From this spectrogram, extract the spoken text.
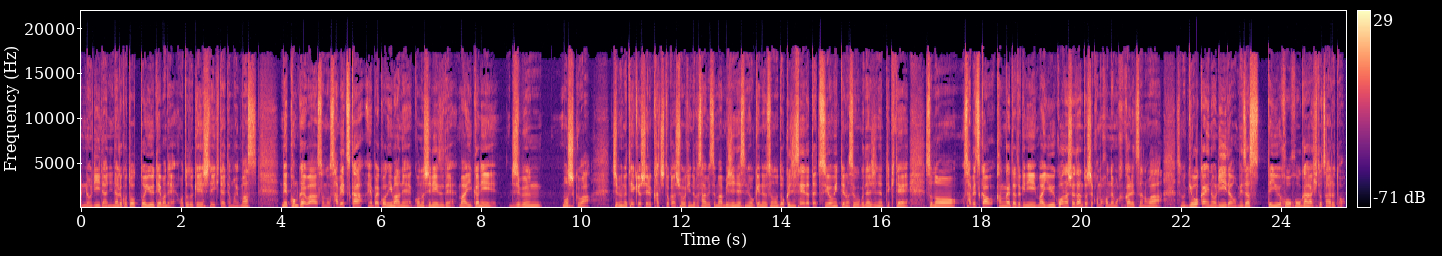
人のリーダーになることというテーマでお届けしていきたいと思います。で、今回はその差別化、やっぱりこの今ね、このシリーズで、まあ、いかに自分もしくは自分が提供している価値とか商品とかサービス、まあ、ビジネスにおけるその独自性だったり強みっていうのはすごく大事になってきてその差別化を考えた時に、まあ、有効な手段としてこの本でも書かれてたのはその業界のリーダーを目指すっていう方法が一つあると。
